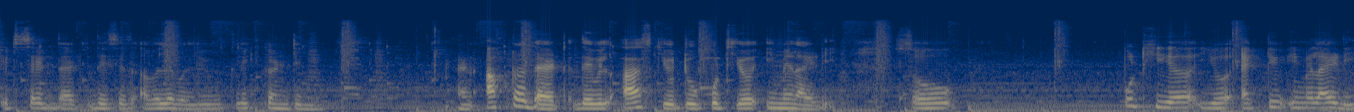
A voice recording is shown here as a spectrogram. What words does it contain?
it said that this is available you click continue. And after that they will ask you to put your email id so put here your active email id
